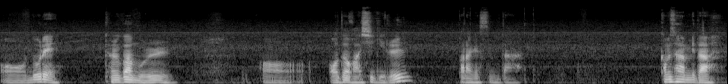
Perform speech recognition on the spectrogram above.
어, 노래, 결과물, 어, 얻어 가시기를 바라겠습니다. 감사합니다.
